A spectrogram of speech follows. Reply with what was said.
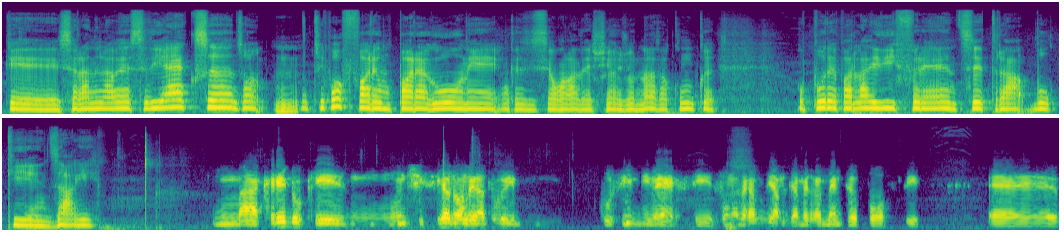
che sarà nella veste di ex. Insomma, mm, si può fare un paragone, anche se siamo alla decima giornata, comunque, oppure parlare di differenze tra Bucchi e Inzaghi? Ma credo che non ci siano allenatori così diversi, sono diametralmente opposti. Eh,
